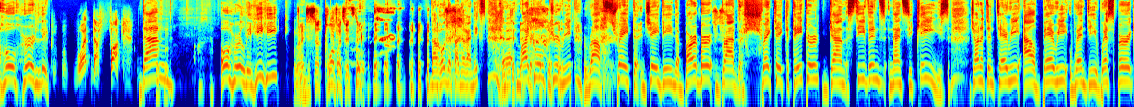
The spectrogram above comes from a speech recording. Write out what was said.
O'Hurley. What the fuck? Dan O'Hurley. Ouais. Dis ça trois fois de suite. dans le rôle de Panoramix. Euh, Michael Curry, Ralph Strait, J.D. Barber, Brad Schrecktater, Gan Stevens, Nancy Keys, Jonathan Terry, Al Berry, Wendy Westberg,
